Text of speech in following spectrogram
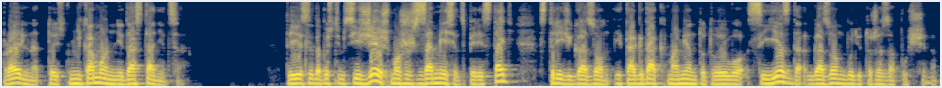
Правильно? То есть никому он не достанется. Ты, если, допустим, съезжаешь, можешь за месяц перестать стричь газон, и тогда к моменту твоего съезда газон будет уже запущенным.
